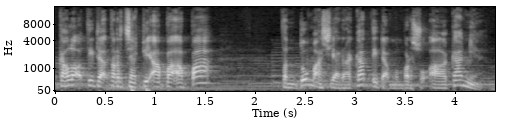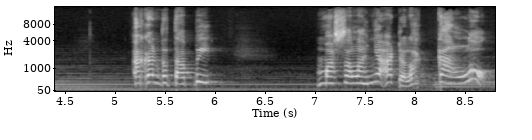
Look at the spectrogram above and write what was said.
Kalau tidak terjadi apa-apa, tentu masyarakat tidak mempersoalkannya. Akan tetapi, masalahnya adalah kalau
